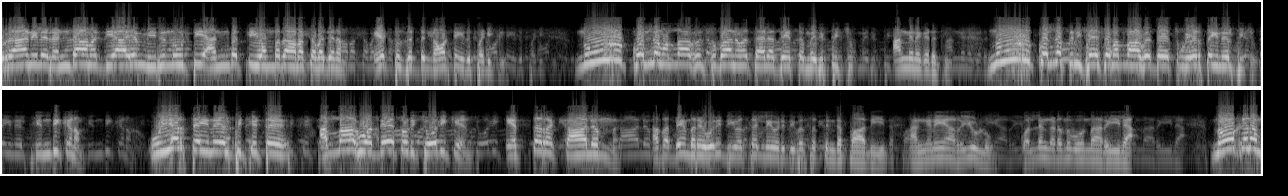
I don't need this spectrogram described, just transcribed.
ഖുറാനിലെ രണ്ടാം അധ്യായം ഇരുന്നൂറ്റി അൻപത്തി ഒമ്പതാമത്തെ വചനം എ ടു സെറ്റ് നോട്ട് ചെയ്ത് പഠിക്കും. നൂറ് കൊല്ലം അള്ളാഹു സുബാനുവത്താൽ അദ്ദേഹത്തെ മരിപ്പിച്ചു. അങ്ങനെ കിടത്തി. നൂറ് കൊല്ലത്തിന് ശേഷം അള്ളാഹു അദ്ദേഹത്തെ ഉയർത്തെഴുന്നേൽപ്പിച്ചു. ചിന്തിക്കണം. ഉയർത്തെഴുന്നേൽപ്പിച്ചിട്ട് അള്ളാഹു അദ്ദേഹത്തോട് ചോദിക്കുകയാണ്. എത്ര കാലം. അപ്പൊ അദ്ദേഹം പറയാം ഒരു ദിവസമല്ലേ ഒരു ദിവസത്തിന്റെ പാതിയിൽ അങ്ങനെ അറിയുള്ളൂ. കൊല്ലം കടന്നു പോകുന്ന അറിയില്ല. നോക്കണം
